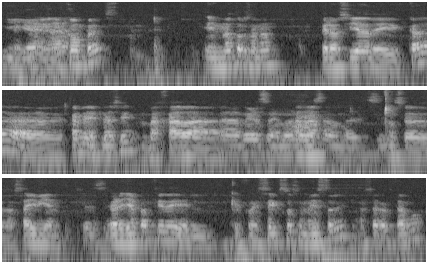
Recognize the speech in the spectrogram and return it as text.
y, Ajá. y compas en otro salón, pero era de cada cambio de clase bajaba, A verse, ¿no? Ajá. Esa onda, sí, o sea, hasta ahí bien. sí, sí. Pero ya a partir del que fue sexto semestre hasta el octavo,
